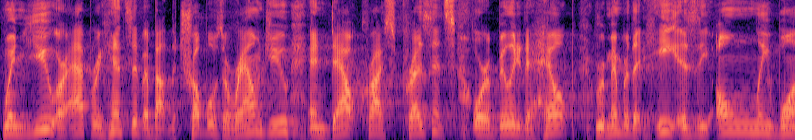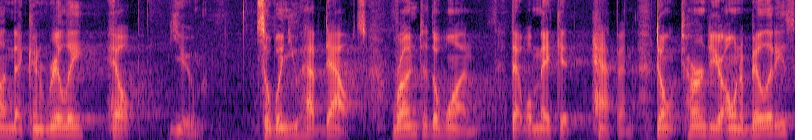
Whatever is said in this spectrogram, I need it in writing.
When you are apprehensive about the troubles around you and doubt Christ's presence or ability to help, remember that he is the only one that can really help you. So when you have doubts, run to the one that will make it happen. Don't turn to your own abilities.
